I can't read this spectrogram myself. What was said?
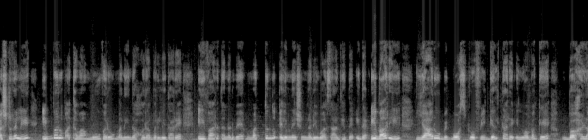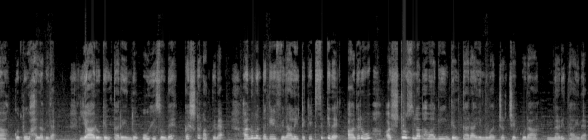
ಅಷ್ಟರಲ್ಲಿ ಇಬ್ಬರು ಅಥವಾ ಮೂವರು ಮನೆಯಿಂದ ಹೊರ ಬರಲಿದ್ದಾರೆ ಈ ವಾರದ ನಡುವೆ ಮತ್ತೊಂದು ಎಲಿಮಿನೇಷನ್ ನಡೆಯುವ ಸಾಧ್ಯತೆ ಇದೆ. ಈ ಬಾರಿ ಯಾರು ಬಿಗ್ ಬಾಸ್ ಟ್ರೋಫಿ ಗೆಲ್ತಾರೆ ಎನ್ನುವ ಬಗ್ಗೆ ಬಹಳ ಕುತೂಹಲವಿದೆ. ಯಾರು ಗೆಲ್ತಾರೆ ಎಂದು ಊಹಿಸುವುದೇ ಕಷ್ಟವಾಗ್ತಿದೆ. ಹನುಮಂತಗೆ ಫಿನಾಲೆ ಟಿಕೆಟ್ ಸಿಕ್ಕಿದೆ. ಆದರೂ ಅಷ್ಟು ಸುಲಭವಾಗಿ ಗೆಲ್ತಾರಾ ಎನ್ನುವ ಚರ್ಚೆ ಕೂಡ ನಡೀತಾ ಇದೆ.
